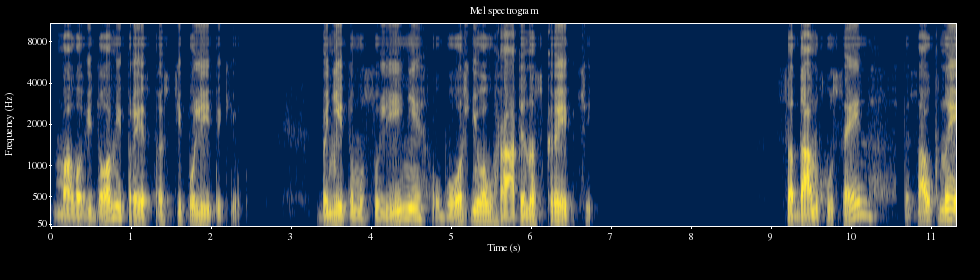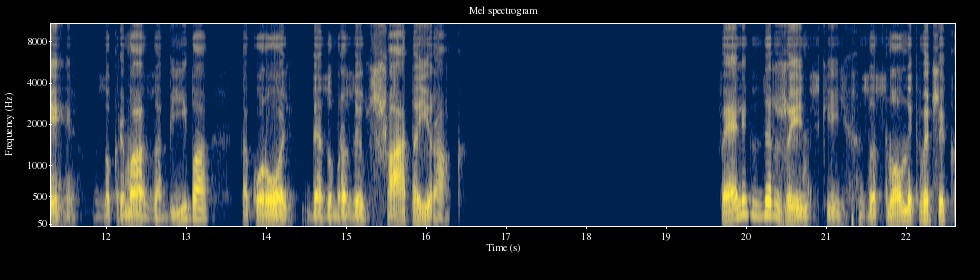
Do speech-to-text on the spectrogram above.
Маловідомі пристрасті політиків. Беніто Муссоліні обожнював грати на скрипці. Саддам Хусейн писав книги, зокрема «Забіба» та «Король», де зобразив США та Ірак. Фелікс Дзержинський, засновник ВЧК,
